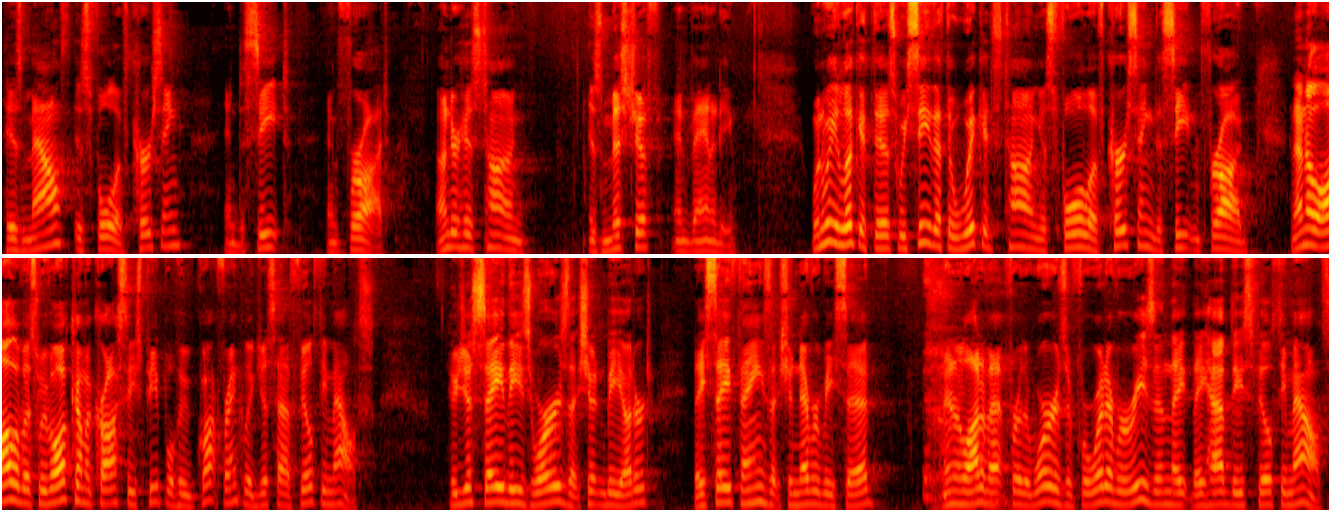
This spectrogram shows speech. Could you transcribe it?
His mouth is full of cursing and deceit and fraud. Under his tongue is mischief and vanity. When we look at this, we see that the wicked's tongue is full of cursing, deceit, and fraud. And I know all of us, we've all come across these people who, quite frankly, just have filthy mouths, who just say these words that shouldn't be uttered. They say things that should never be said. And a lot of that for the words, and for whatever reason, they, they have these filthy mouths.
